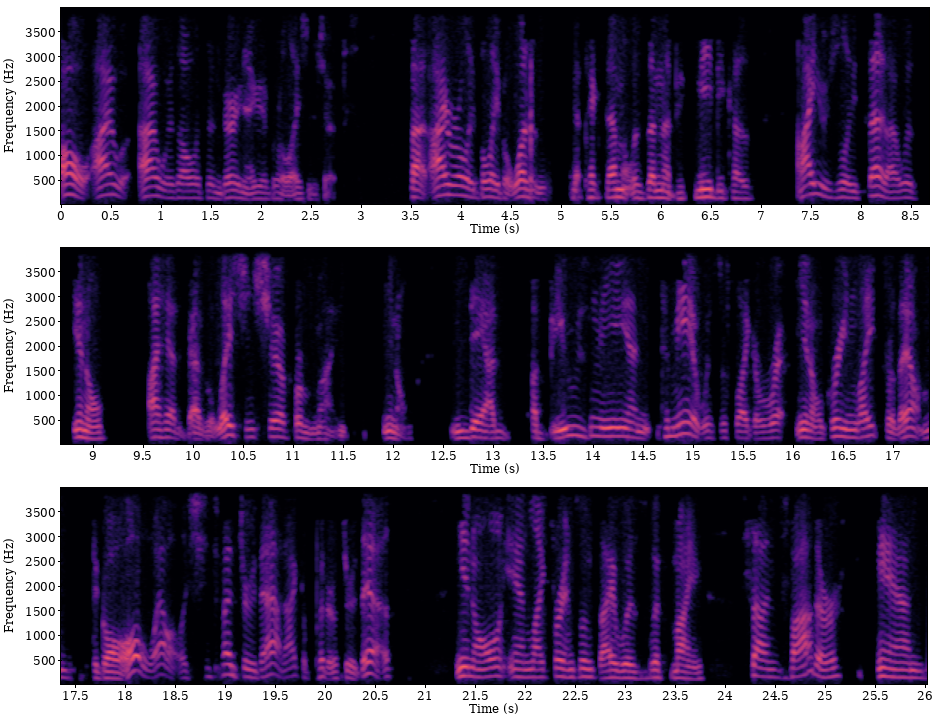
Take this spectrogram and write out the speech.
Oh, I, I was always in very negative relationships. But I really believe it wasn't that picked them, it was them that picked me because I usually said I was, you know, I had a bad relationship or my, you know, dad abused me. And to me it was just like a, re- you know, green light for them to go, oh, well, she's been through that, I could put her through this, you know, and like for instance, I was with my son's father and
